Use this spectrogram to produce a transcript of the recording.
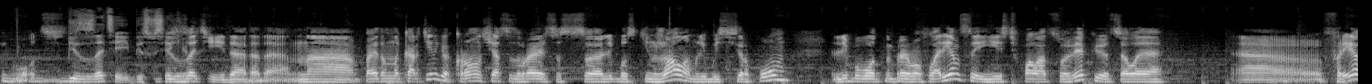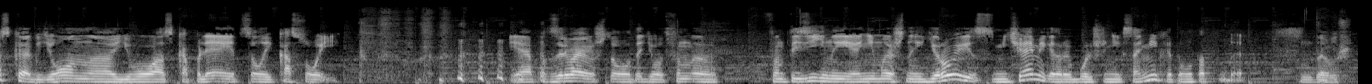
Вот. Без затей, без всяких. Без затей, да, да, да. На... Поэтому на картинках Кронос часто изображается с, либо с кинжалом, либо с серпом, либо вот, например, во Флоренции есть в Палаццо Веккио целая э, фреска, где он э, его оскопляет целой косой. Я подозреваю, что вот эти вот фан- э, фантазийные анимешные герои с мечами, которые больше них самих, это вот оттуда. Да уж.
